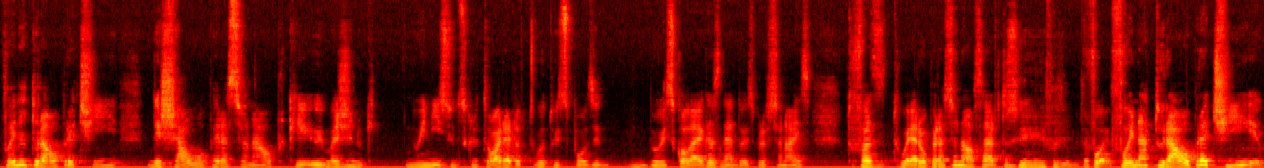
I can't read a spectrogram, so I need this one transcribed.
Foi natural pra ti deixar o operacional, porque eu imagino que no início do escritório era tu, a tua esposa e dois colegas, né, dois profissionais. Tu faz, tu era operacional, certo? Sim, fazia muita Foi, falta. foi natural pra ti?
